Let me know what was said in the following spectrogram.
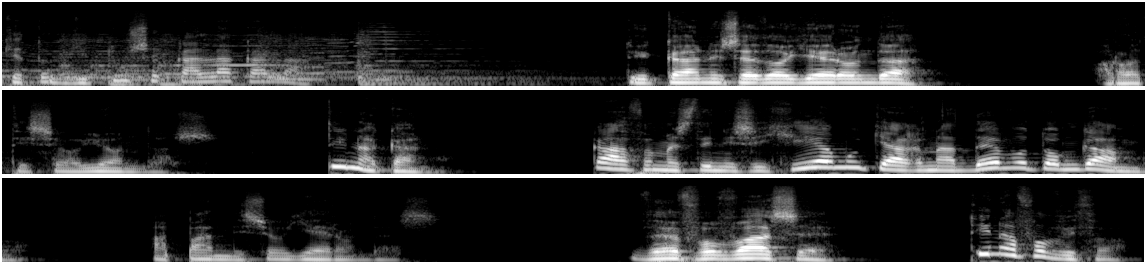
και τον κοιτούσε καλά-καλά. «Τι κάνεις εδώ γέροντα» ρώτησε ο λιόντος. «Τι να κάνω» Κάθομαι στην ησυχία μου και αγναντεύω τον κάμπο, απάντησε ο γέροντας. «Δε φοβάσαι». «Τι να φοβηθώ».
